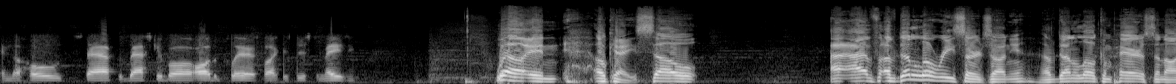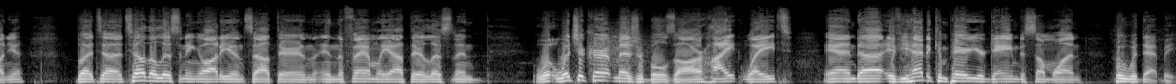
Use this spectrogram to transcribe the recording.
and the whole staff, the basketball, all the players. Like it's just amazing. Well, and okay, so I, have I've done a little research on you. I've done a little comparison on you. But uh, tell the listening audience out there and, and the family out there listening what, what, your current measurables are height, weight, and uh, if you had to compare your game to someone, who would that be?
